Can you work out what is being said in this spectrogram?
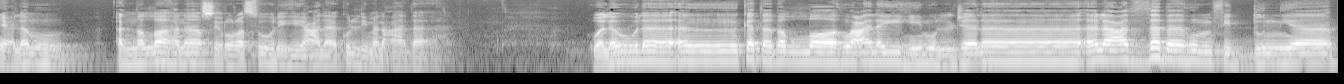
اعلموا أن الله ناصر رسوله على كل من عاداه. ولولا أن كتب الله عليهم الجلاء لعذبهم في الدنيا.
